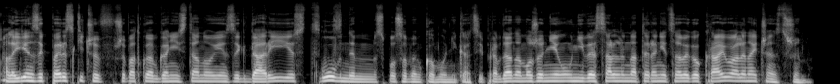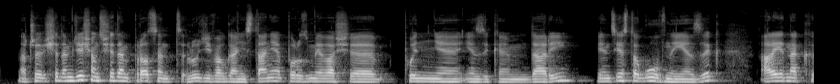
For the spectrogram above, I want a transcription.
Ale język perski, czy w przypadku Afganistanu język Dari, jest głównym sposobem komunikacji, prawda? No może nie uniwersalny na terenie całego kraju, ale najczęstszym. Znaczy 77% ludzi w Afganistanie porozumiewa się płynnie językiem Dari, więc jest to główny język, ale jednak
